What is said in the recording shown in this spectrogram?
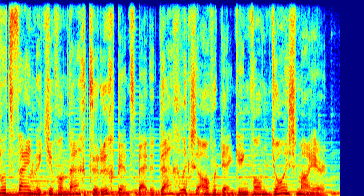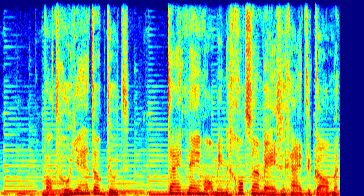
Wat fijn dat je vandaag terug bent bij de dagelijkse overdenking van Joyce Meyer. Want hoe je het ook doet, tijd nemen om in Gods aanwezigheid te komen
